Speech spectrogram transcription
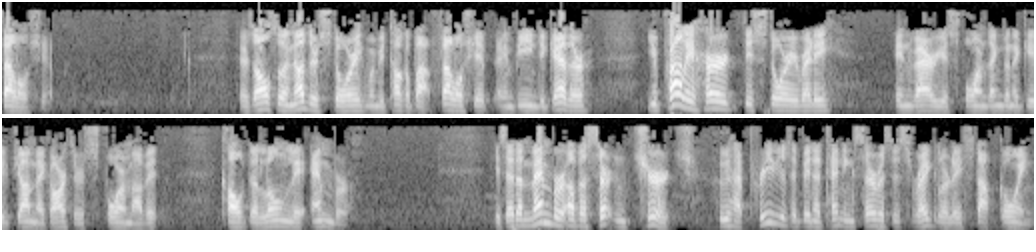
fellowship. There's also another story when we talk about fellowship and being together. You probably heard this story already in various forms. I'm going to give John MacArthur's form of it called the Lonely Ember. He said a member of a certain church who had previously been attending services regularly stopped going.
